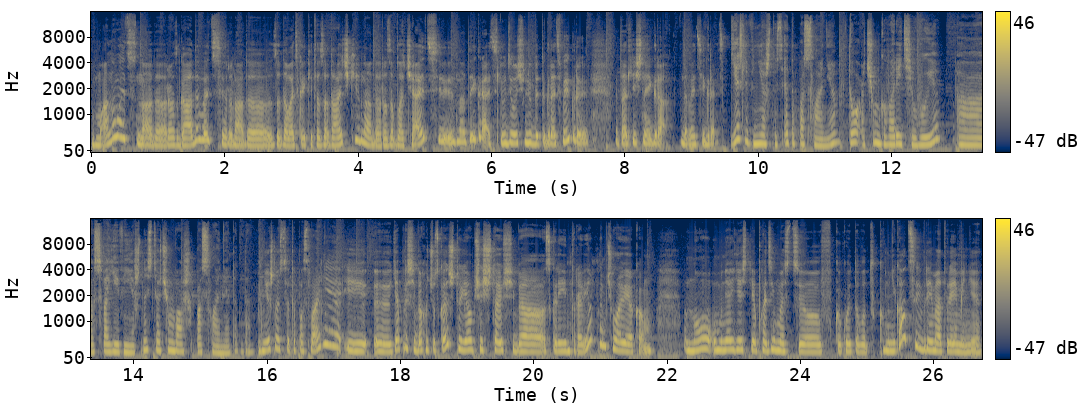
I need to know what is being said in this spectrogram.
обманывать, надо разгадывать, надо задавать какие-то задачки, надо разоблачать, надо играть. Люди очень любят играть в игры. Это отличная игра. Давайте играть. Если внешность — это послание, то о чем говорите вы э, своей внешностью, о чем ваше послание тогда? Внешность — это послание, и э, я про себя хочу сказать, что я вообще считаю себя скорее интровертным человеком, но у меня есть необходимость э, в какой-то вот коммуникации время от времени,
